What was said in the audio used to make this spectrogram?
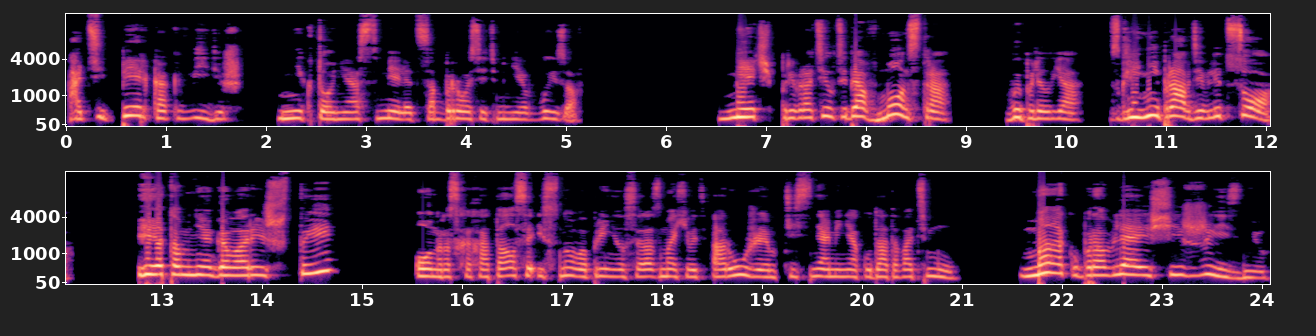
А теперь, как видишь, никто не осмелится бросить мне вызов. Меч превратил тебя в монстра, выпалил я. Взгляни правде в лицо. И это мне говоришь ты? Он расхохотался и снова принялся размахивать оружием, тесня меня куда-то во тьму. Маг, управляющий жизнью,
